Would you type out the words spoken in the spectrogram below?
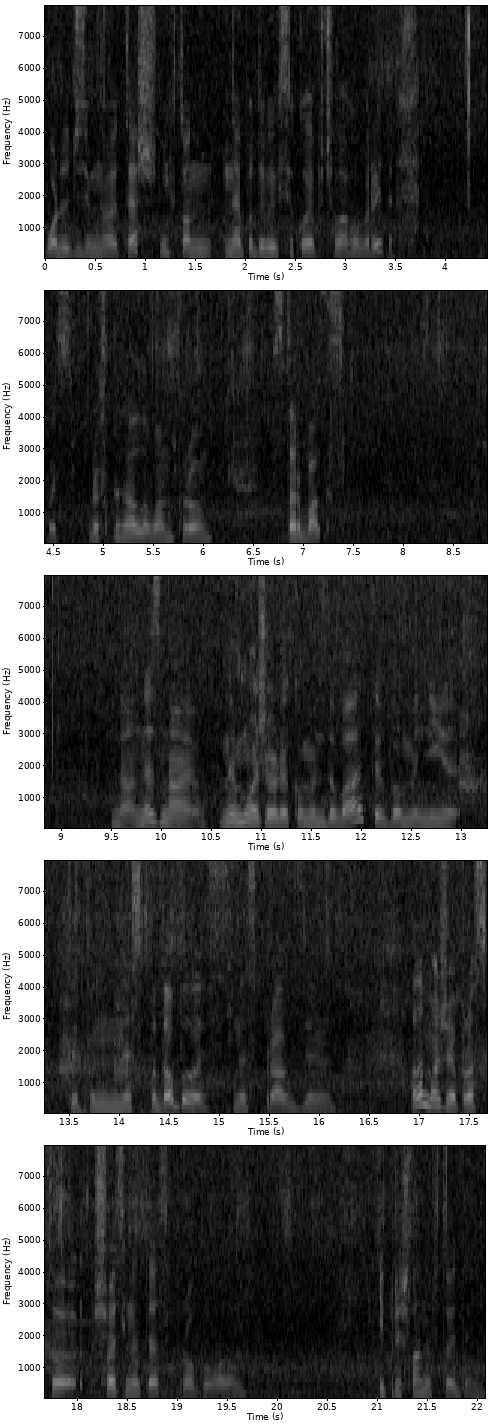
поруч зі мною, теж ніхто не подивився, коли я почала говорити. Ось розказала вам про Starbucks. Да, не знаю. Не можу рекомендувати, бо мені типу не сподобалось насправді. Але може я просто щось не те спробувала. І прийшла не в той день.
